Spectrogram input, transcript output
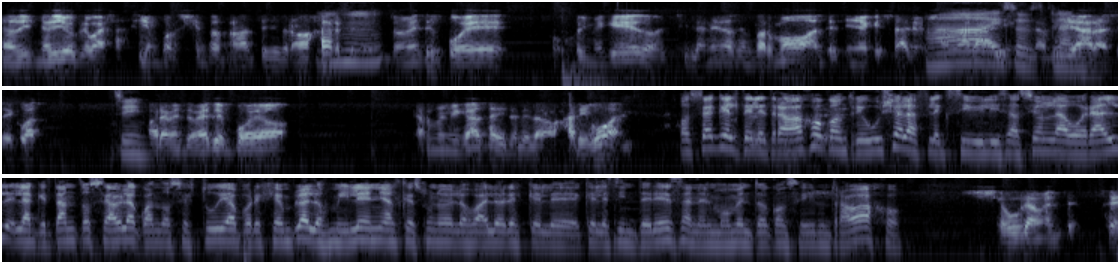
no, digo que vaya 100% a teletrabajar, pero eventualmente puede, hoy me quedo, si la nena se enfermó, antes tenía que salir ah, a eso es, claro. Sí. Ahora eventualmente puedo quedarme en mi casa y teletrabajar igual. O sea que el teletrabajo contribuye a la flexibilización laboral de la que tanto se habla cuando se estudia, por ejemplo, a los millennials, que es uno de los valores que, les interesa en el momento de conseguir un trabajo. Seguramente, sí.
